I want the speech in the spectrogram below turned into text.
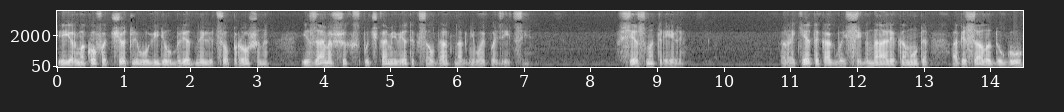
и Ермаков отчетливо увидел бледное лицо Прошина и замерших с пучками веток солдат на огневой позиции. Все смотрели. Ракета, как бы сигнале кому-то, описала дугу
